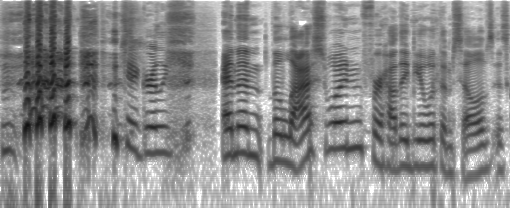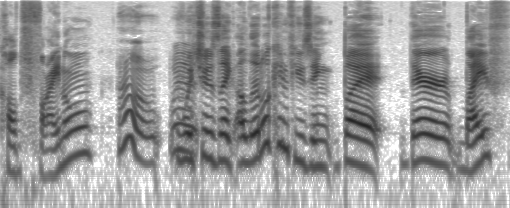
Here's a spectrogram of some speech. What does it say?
okay, girly. And then the last one for how they deal with themselves is called final, Oh, wait, which is like a little confusing, but their life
